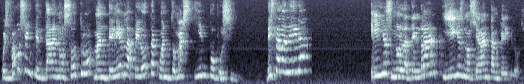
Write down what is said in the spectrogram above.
pues vamos a intentar a nosotros mantener la pelota cuanto más tiempo posible. De esta manera, ellos no la tendrán y ellos no serán tan peligrosos.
